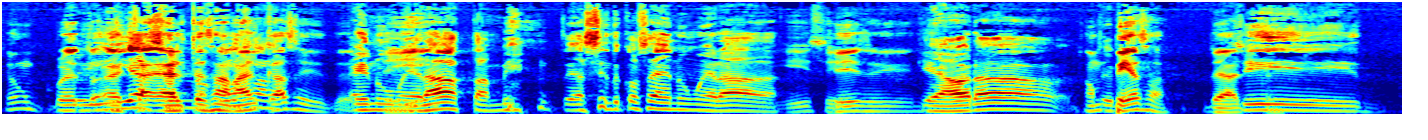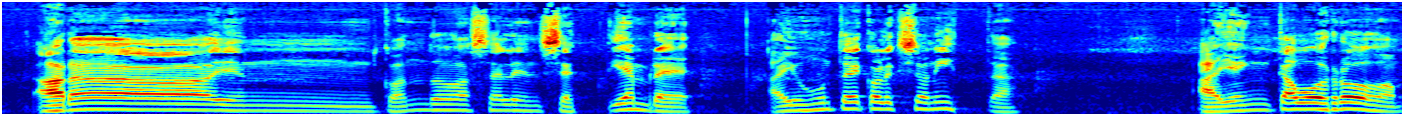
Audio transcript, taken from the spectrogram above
Es un proyecto estoy es haciendo artesanal cosas casi. Enumeradas también. Estoy haciendo cosas enumeradas. Sí, sí. sí. Que ahora... Son piezas de arte. Sí, ahora en... ¿Cuándo va a ser? En septiembre. Hay un junte de coleccionistas ahí en Cabo Rojo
